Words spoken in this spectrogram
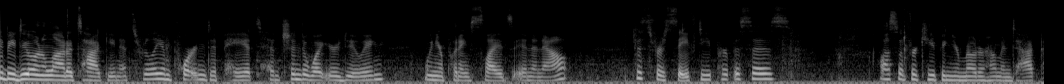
To be doing a lot of talking. It's really important to pay attention to what you're doing when you're putting slides in and out, just for safety purposes, also for keeping your motorhome intact.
